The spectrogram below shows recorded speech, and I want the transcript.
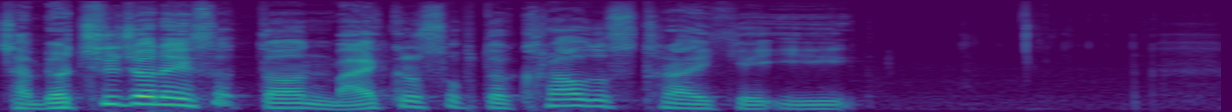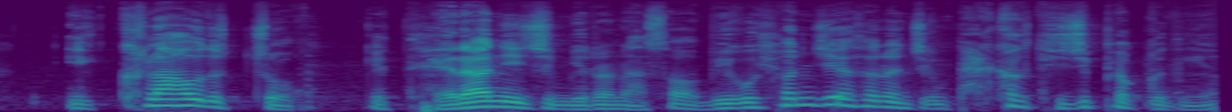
자, 며칠 전에 있었던 마이크로소프트 크라우드스트라이크의 이, 이 클라우드 쪽 대란이 지금 일어나서 미국 현지에서는 지금 발칵 뒤집혔거든요.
